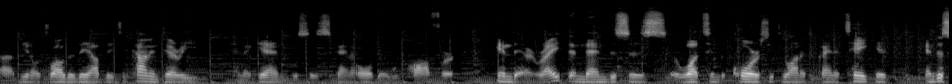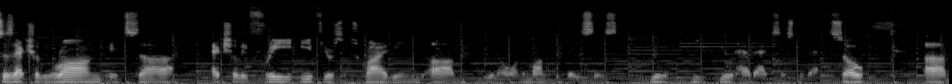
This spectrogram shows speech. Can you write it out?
uh, you know throughout the day updates and commentary. And again, this is kind of all that we offer in there, right? And then this is what's in the course if you wanted to kind of take it and this is actually wrong. It's uh, actually free if you're subscribing, um, you know, on a monthly basis. You you would have access to that. So, um,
